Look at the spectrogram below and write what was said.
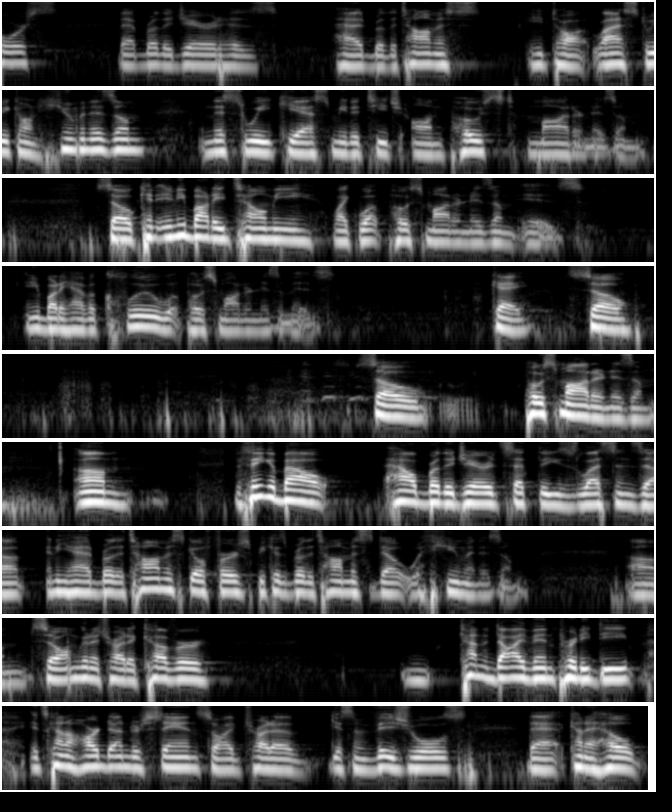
course that Brother Jared has had. Brother Thomas, he taught last week on humanism, and this week he asked me to teach on postmodernism. So, can anybody tell me like what postmodernism is? Anybody have a clue what postmodernism is? Okay, so so postmodernism. Um, the thing about how Brother Jared set these lessons up, and he had Brother Thomas go first because Brother Thomas dealt with humanism. Um, so I'm going to try to cover, kind of dive in pretty deep. It's kind of hard to understand, so I've tried to get some visuals that kind of help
